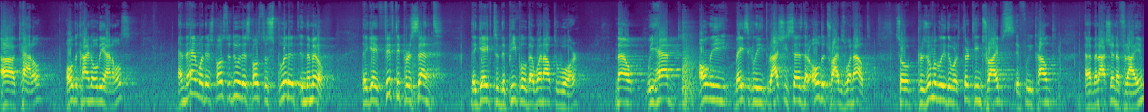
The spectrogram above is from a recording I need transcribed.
uh, cattle, all the kind, all the animals. And then what they're supposed to do, they're supposed to split it in the middle. They gave 50%, they gave to the people that went out to war. Now, we had only, basically, Rashi says that all the tribes went out. So, presumably, there were 13 tribes, if we count uh, Menashe and Ephraim.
